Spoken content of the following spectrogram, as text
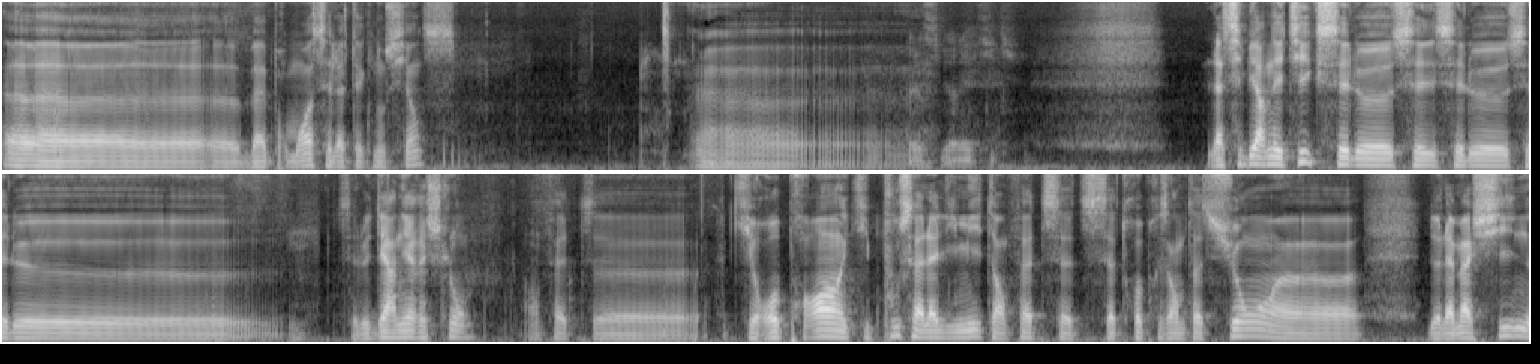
Ben Pour moi, c'est la technoscience. Euh, la cybernétique. La cybernétique, c'est le, c'est, le, c'est le, c'est le dernier échelon en fait, euh, qui reprend et qui pousse à la limite en fait cette, représentation euh, de la machine.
